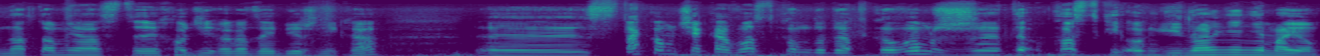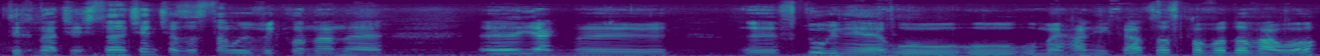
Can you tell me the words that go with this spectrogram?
Natomiast y, chodzi o rodzaj bieżnika. Y, Z taką ciekawostką dodatkową, że te kostki oryginalnie nie mają tych nacięć. Te nacięcia zostały wykonane y, jakby y, wtórnie u, u, u mechanika, co spowodowało,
